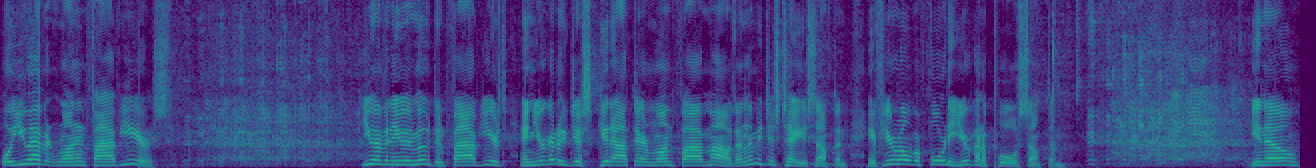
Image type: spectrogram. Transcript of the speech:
well, you haven't run in five years. You haven't even moved in five years, and you're going to just get out there and run five miles. And let me just tell you something if you're over 40, you're going to pull something. you know,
